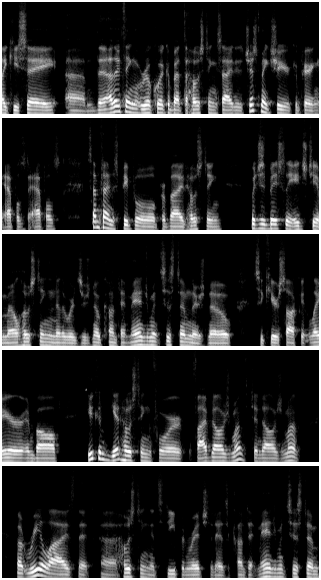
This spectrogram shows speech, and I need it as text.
like you say, um, the other thing, real quick, about the hosting side is just make sure you're comparing apples to apples. Sometimes people will provide hosting, which is basically HTML hosting. In other words, there's no content management system, there's no secure socket layer involved you can get hosting for $5 a month, $10 a month. But realize that uh, hosting that's deep and rich, that has a content management system,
